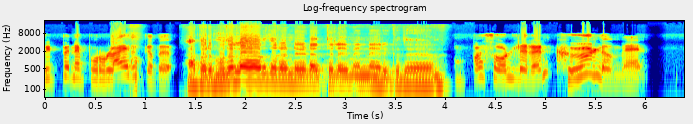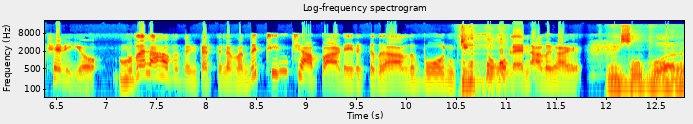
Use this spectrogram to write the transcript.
விற்பனை பொருளா இருக்குது. அப்புறம் முதலாவது ரெண்டு இடத்துலயும் என்ன இருக்குது? இப்ப சொல்லுறேன் கேளுமேன். சரியோ முதலாவது இடத்துல வந்து டின் சாப்பாடு இருக்குது. அதாவது போன்கி சோழன் அதுகள். சூப்புகள்.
